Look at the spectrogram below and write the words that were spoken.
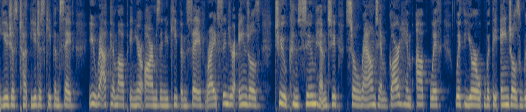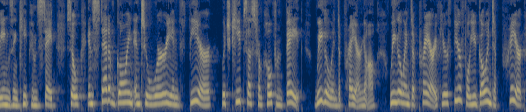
you just t- you just keep him safe. You wrap him up in your arms and you keep him safe, right? Send your angels to consume him, to surround him, guard him up with with your with the angels' wings and keep him safe. So instead of going into worry and fear, which keeps us from hope and faith, we go into prayer, y'all. We go into prayer. If you're fearful, you go into prayer.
